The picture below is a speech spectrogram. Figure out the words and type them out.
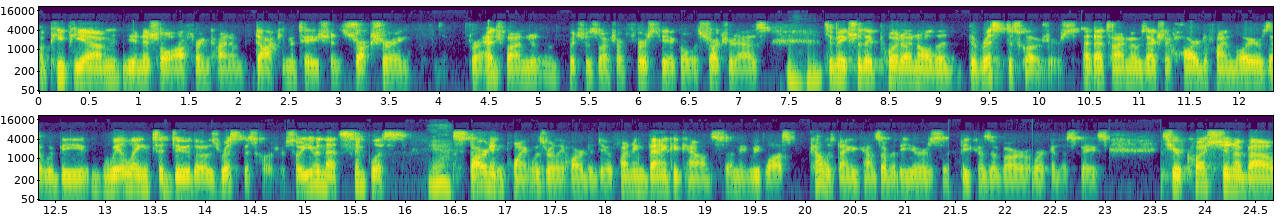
a PPM, the initial offering kind of documentation, structuring for a hedge fund, which is what our first vehicle was structured as mm-hmm. to make sure they put on all the, the risk disclosures. At that time, it was actually hard to find lawyers that would be willing to do those risk disclosures. So even that simplest Yeah. starting point was really hard to do. Finding bank accounts. I mean, we've lost countless bank accounts over the years because of our work in the space. To your question about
